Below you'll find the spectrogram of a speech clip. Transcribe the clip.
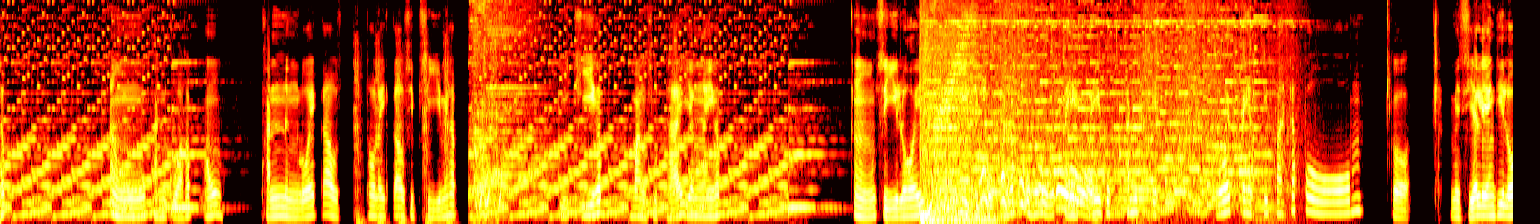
ครับเอาพันกว่าครับ เอาพันหนึ่งร้อยเก้าเท่าไรเก้าสิบสี่ไหมครับ อีกทีครับบังสุดท้ายยังไงครับ อืมสี่ร้อยยี่สิบหกครับ โอ้โหเตะไปหกพันเจ็ดร้อยแปดสิบบาทครับผม ก็ไม่เสียแรงที่รอ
